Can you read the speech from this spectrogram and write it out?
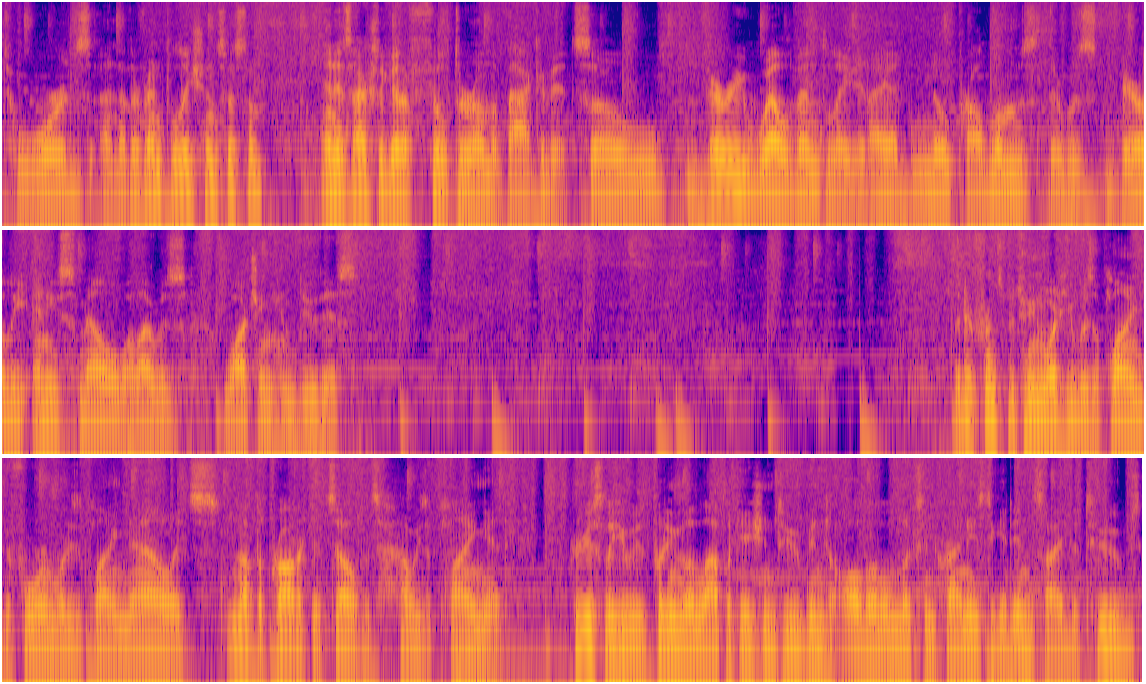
towards another ventilation system and it's actually got a filter on the back of it so very well ventilated. I had no problems. There was barely any smell while I was watching him do this. The difference between what he was applying before and what he's applying now it's not the product itself it's how he's applying it. Previously he was putting the little application tube into all the little nooks and crannies to get inside the tubes.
